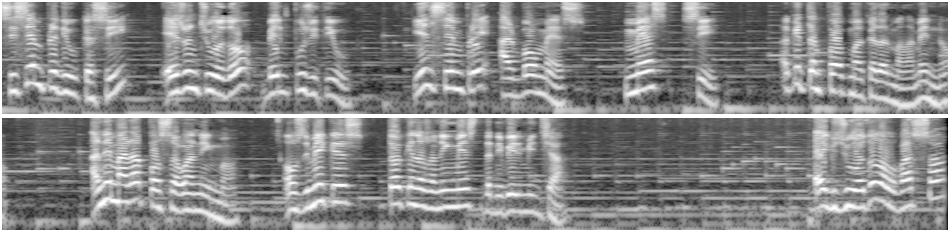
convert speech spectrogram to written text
Si sempre diu que sí, és un jugador ben positiu. I ell sempre en vol més. Més sí. Aquest tampoc m'ha quedat malament, no? Anem ara pel segon enigma. Els dimecres toquen els enigmes de nivell mitjà. Exjugador del Barça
